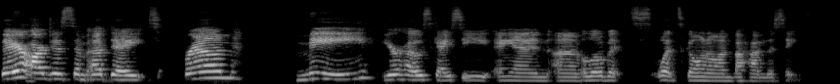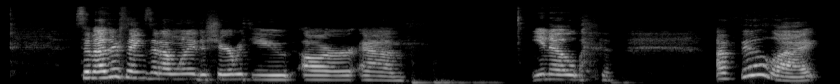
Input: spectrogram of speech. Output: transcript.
there are just some updates from me, your host, Casey, and um, a little bit what's going on behind the scenes. Some other things that I wanted to share with you are, um, you know, I feel like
